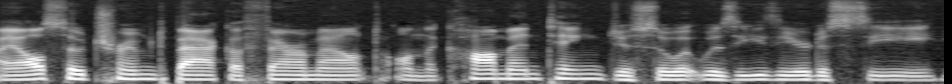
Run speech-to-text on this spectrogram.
I also trimmed back a fair amount on the commenting just so it was easier to see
